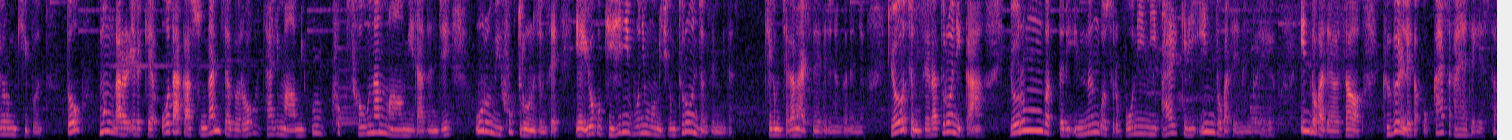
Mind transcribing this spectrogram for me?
요런 기분. 또 뭔가를 이렇게 오다가 순간적으로 자기 마음이 울컥 서운한 마음이라든지 울음이 훅 들어오는 정세. 예 요거 귀신이 본인 몸이 지금 들어온 정세입니다 지금 제가 말씀해 드리는 거는요. 요 정세가 들어오니까 요런 것들이 있는 곳으로 본인이 발길이 인도가 되는 거예요. 인도가 되어서 그걸 내가 꼭 가져가야 되겠어.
